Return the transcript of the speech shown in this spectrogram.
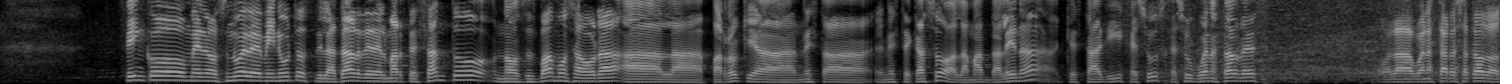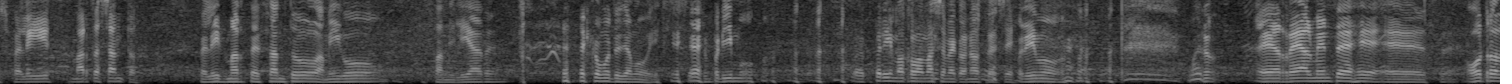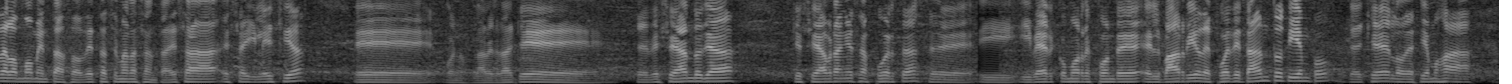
5 menos 9 minutos de la tarde del martes santo. Nos vamos ahora a la parroquia, en, esta, en este caso, a la Magdalena, que está allí Jesús. Jesús, buenas tardes. Hola, buenas tardes a todos. Feliz martes santo. Feliz martes santo, amigo, familiar. ¿Cómo te llamo hoy? Primo. Pues primo, como más se me conoce, sí. Primo. bueno, eh, realmente es, otro de los momentazos de esta Semana Santa, esa, esa iglesia. Eh, bueno, la verdad que, deseando ya que se abran esas puertas eh, y, ver cómo responde el barrio después de tanto tiempo, que es que lo decíamos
